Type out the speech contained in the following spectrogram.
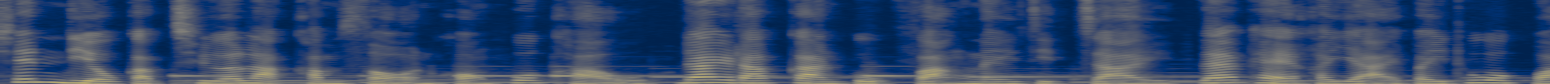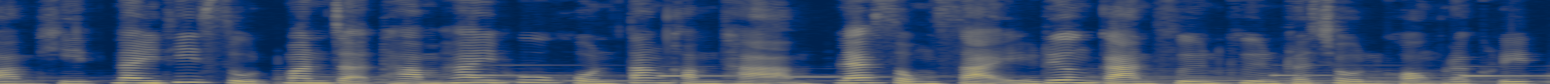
เช่นเดียวกับเชื้อหลักคำสอนของพวกเขาได้รับการปลูกฝังในจิตใจ และแผ่ขยายไปทั่วความคิด ในที่สุดมันจะทำให้ผู้คนตั้งคำถาม และสงสัยเรื่องการฟื้นคืนพระชนของพระคริสต์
